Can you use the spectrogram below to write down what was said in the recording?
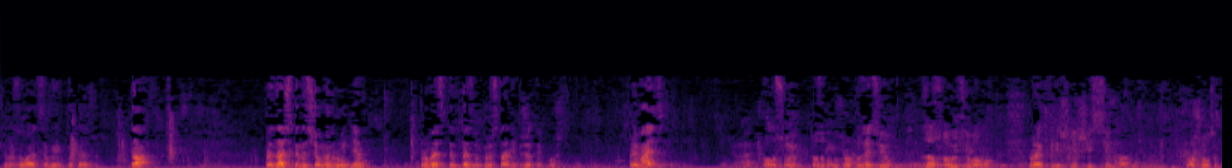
що називається моїм котеджем. Так. Призначити на 7 грудня провести без використання бюджетних коштів. Приймається? Голосуємо. Хто за таку пропозицію за основу в цілому проект рішення 672? Прошу голосувати.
